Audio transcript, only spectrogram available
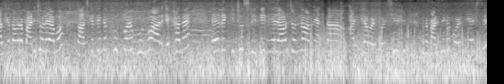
কালকে তো আমরা বাড়ি চলে যাব, তো আজকের দিনটা খুব করে ঘুরবো। আর এখানে এর কিছু স্মৃতি নিয়ে যাওয়ার জন্য আমি একটা আইডিয়া বের করেছি মানে বাড়ি থেকে করে নিয়ে এসেছি।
